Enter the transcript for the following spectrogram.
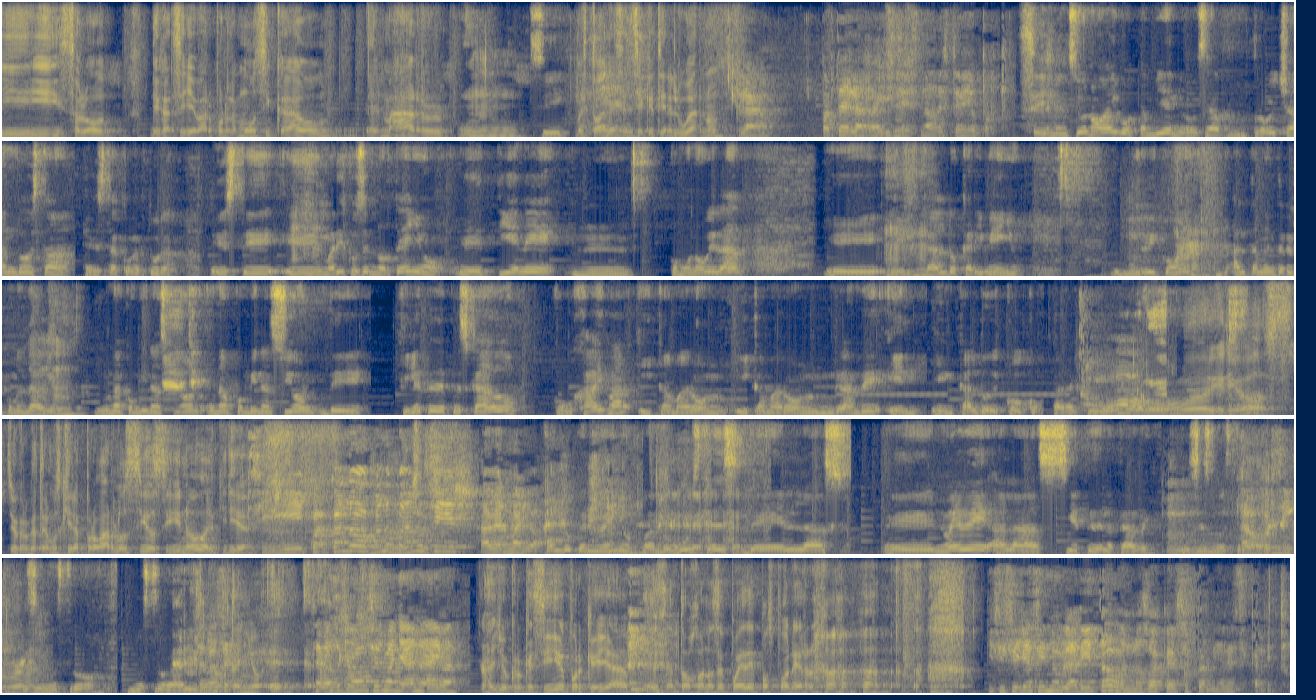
y solo dejarse llevar por la música o el mar. Mm, sí. Pues toda la esencia que tiene el lugar, ¿no? Claro. Parte de las raíces, ¿no? De este bello puerto. Sí. Te menciono algo también, o sea, aprovechando esta, esta cobertura. Este, eh, Mariscos el Norteño eh, tiene mm, como novedad eh, el caldo caribeño muy rico, altamente recomendable. Una combinación, una combinación de filete de pescado con jaiba y camarón y camarón grande en, en caldo de coco para que ¡Uy, Dios! Yo creo que tenemos que ir a probarlo sí o sí, ¿no, Valkyria? Sí, ¿cuándo, podemos ir? A ver, Mario. Caldo caribeño, cuando gustes de las 9 eh, a las 7 de la tarde. ese es mm, nuestro, es nuestro, nuestro horario. Se hace, eh, eh, que vamos a ir mañana, Iván. yo creo que sí, porque ya ese antojo no se puede posponer. Y si sigue así nubladito, nos va a caer súper bien ese caldito.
